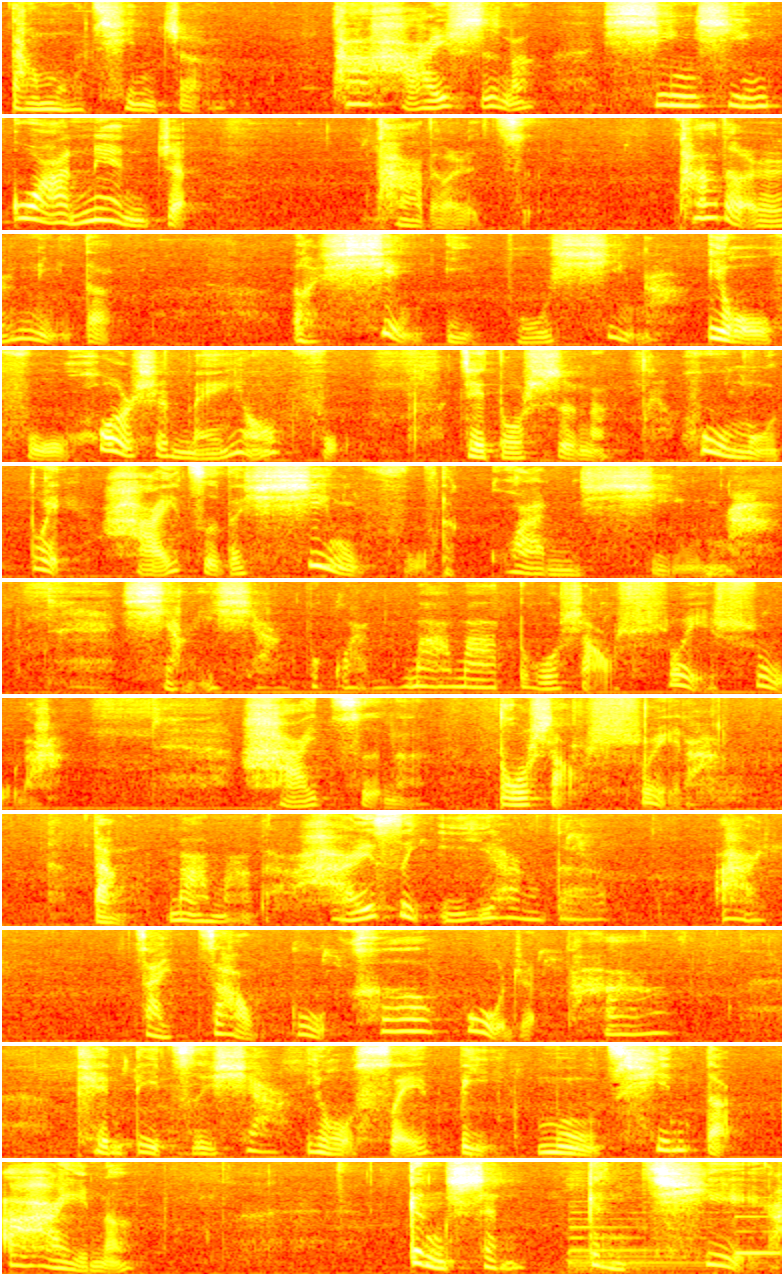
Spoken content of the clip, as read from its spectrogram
当母亲者，他还是呢，心心挂念着他的儿子、他的儿女的，呃，幸与不幸啊，有福或是没有福，这都是呢，父母对孩子的幸福的关心啊。想一想，不管妈妈多少岁数了，孩子呢多少岁了，当妈妈的还是一样的爱，在照顾、呵护着他。天地之下，有谁比母亲的爱呢？更深、更切啊！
